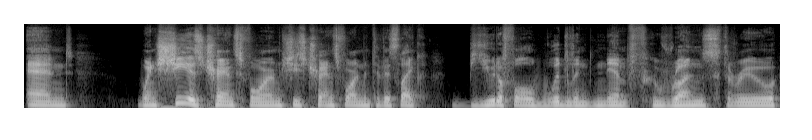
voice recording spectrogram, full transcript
and when she is transformed, she's transformed into this like beautiful woodland nymph who runs through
